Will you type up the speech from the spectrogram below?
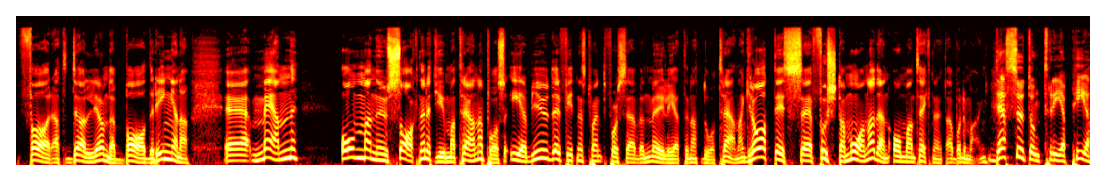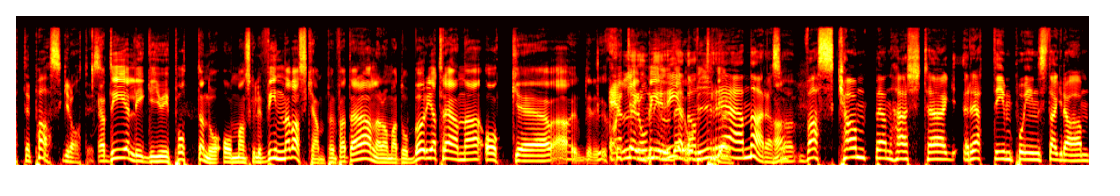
för att dölja de där badringarna. Eh, men om man nu saknar ett gym att träna på så erbjuder Fitness 24-7 möjligheten att då träna gratis eh, första månaden om man tecknar ett abonnemang. Dessutom tre PT-pass gratis. Ja det ligger ju i potten då om man skulle vinna vasskampen för att det här handlar om att då börja träna och eh, skicka Eller in om ni bilder redan tränar alltså. Vasskampen, hashtag, rätt in på Instagram.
